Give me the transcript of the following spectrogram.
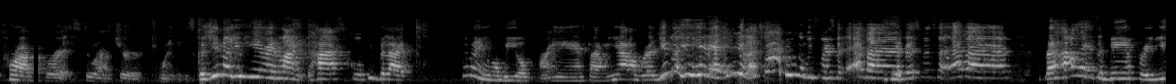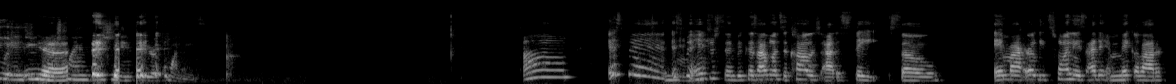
progressed throughout your 20s? Because you know you hear in like high school, people like, them ain't gonna be your friends. Like when y'all ready, you know you hear that, and you're like, y'all people gonna be friends forever, Yeah. best friends forever. Like how has it been for you as you Yeah. transitioning through your 20s? Um, it's been it's been Mhm. interesting because I went to college out of state. So in my early twenties, I didn't make a lot of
